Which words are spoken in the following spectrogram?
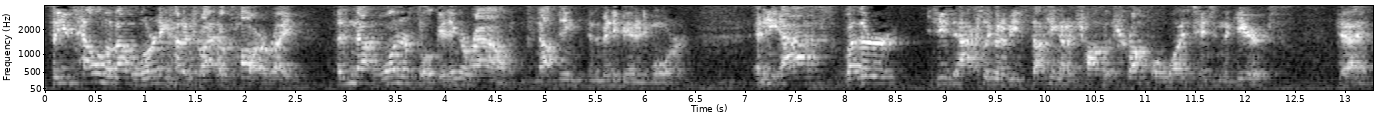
So you tell him about learning how to drive a car, right? Isn't that wonderful, getting around, not being in the minivan anymore? And he asks whether he's actually going to be sucking on a chocolate truffle while he's changing the gears. Okay?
